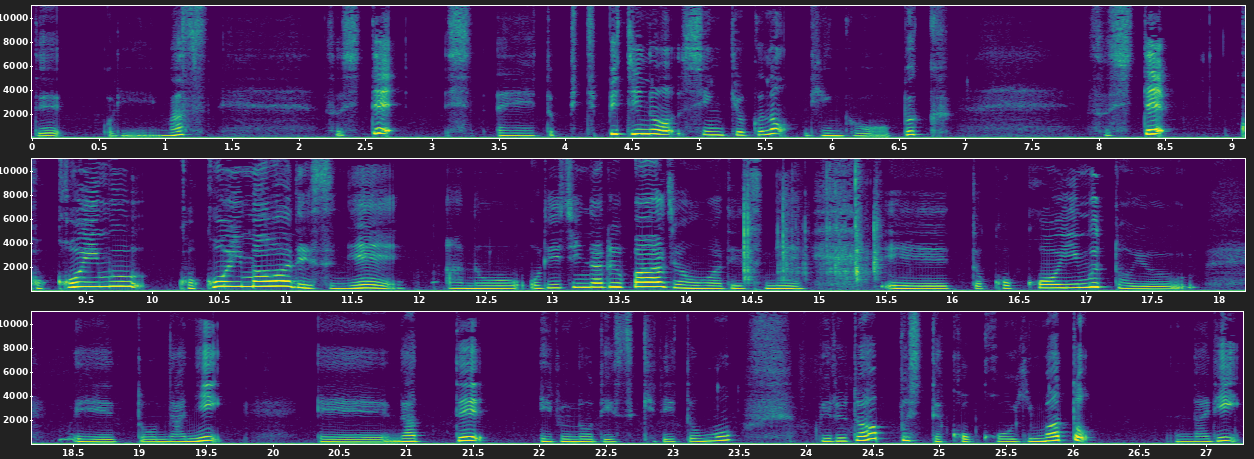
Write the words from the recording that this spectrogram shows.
ております。そして、えーと、ピチピチの新曲のリングオブック。そして、ココイム、ココイマはですね、あの、オリジナルバージョンはですね、えっ、と、ココイムという、えっ、と、名に、えー、なっているのですけれども、ビルドアップしてここ今となり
